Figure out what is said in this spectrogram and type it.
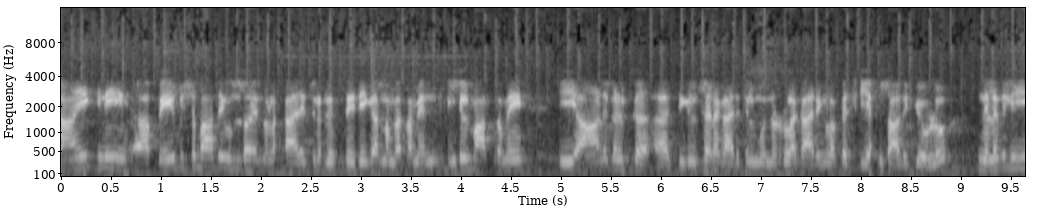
നായക്കിനി പേവിഷബാധയുണ്ടോ എന്നുള്ള കാര്യത്തിൽ ഒരു സ്ഥിരീകരണം വരണം എങ്കിൽ മാത്രമേ ഈ ആളുകൾക്ക് ചികിത്സയുടെ കാര്യത്തിൽ മുന്നോട്ടുള്ള കാര്യങ്ങളൊക്കെ ചെയ്യാൻ സാധിക്കുകയുള്ളൂ. നിലവിൽ ഈ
